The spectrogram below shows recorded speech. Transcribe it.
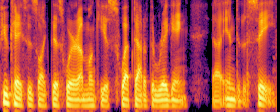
few cases like this where a monkey is swept out of the rigging uh, into the sea.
